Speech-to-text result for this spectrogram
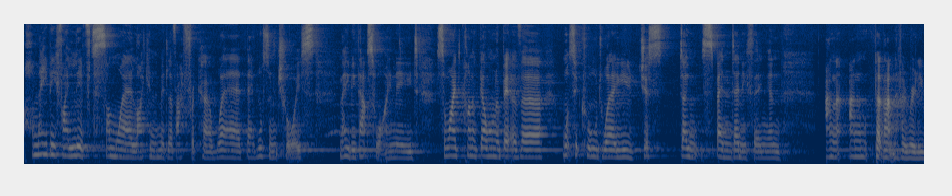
oh, maybe if I lived somewhere like in the middle of Africa where there wasn't choice, maybe that's what I need. So I'd kind of go on a bit of a, what's it called, where you just don't spend anything and and, and, but that never really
